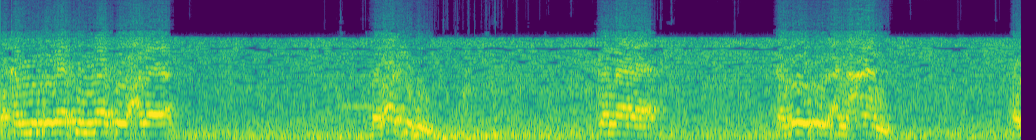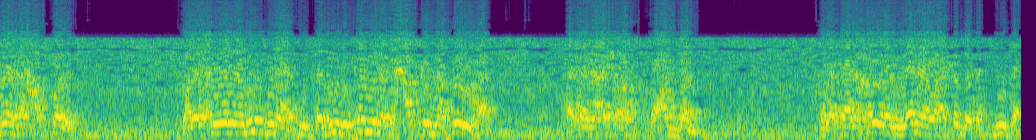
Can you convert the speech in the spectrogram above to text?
وكم من أناس ماتوا على فراشهم كما تموت الأنعام؟ فماذا حصلت؟ ولو أننا متنا في سبيل كلمة حق نقولها. أكان أشرف وأفضل ولكان خيرا لنا وأشد تثبيتا.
